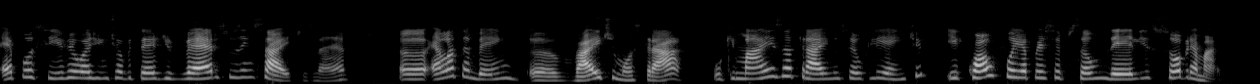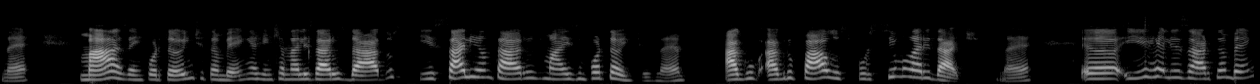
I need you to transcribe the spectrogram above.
é possível a gente obter diversos insights, né? Uh, ela também uh, vai te mostrar o que mais atrai no seu cliente e qual foi a percepção dele sobre a marca, né? Mas é importante também a gente analisar os dados e salientar os mais importantes, né? Agrupá-los por similaridade, né? Uh, e realizar também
